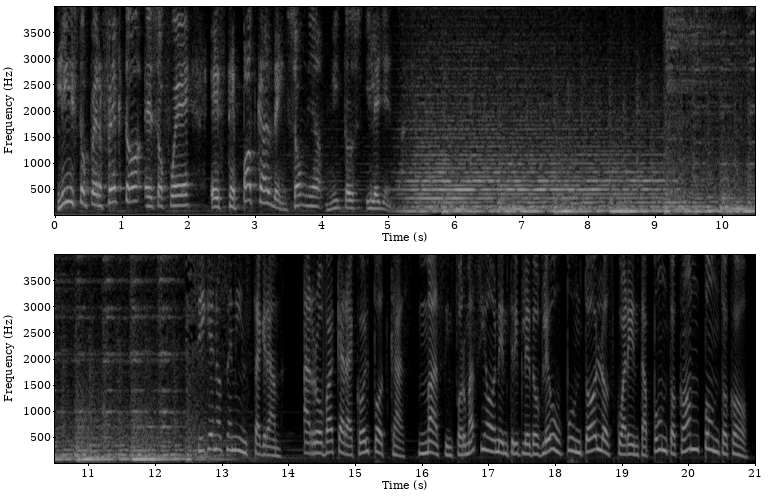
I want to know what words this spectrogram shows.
Listo, perfecto. Eso fue este podcast de Insomnia, Mitos y Leyendas. Síguenos en Instagram, arroba Caracol Podcast. Más información en www.los40.com.co.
